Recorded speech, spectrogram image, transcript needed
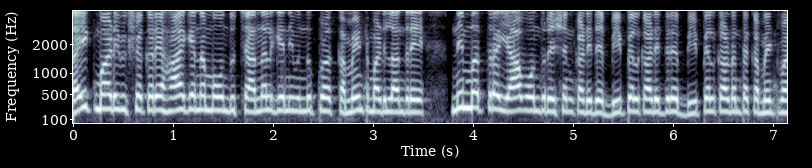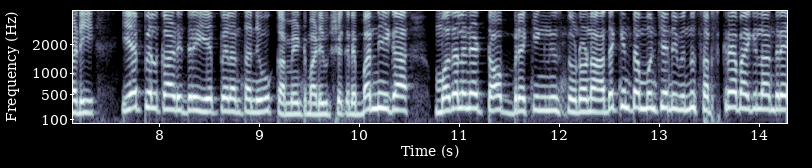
ಲೈಕ್ ಮಾಡಿ ವೀಕ್ಷಕರೇ. ಹಾಗೆ ನಮ್ಮ ಒಂದು ಚಾನಲ್ಗೆ ನೀವು ಇನ್ನೂ ಕೂಡ ಕಮೆಂಟ್ ಮಾಡಿಲ್ಲ ಅಂದ್ರೆ ನಿಮ್ಮ ಹತ್ರ ಯಾವ ಒಂದು ರೇಷನ್ ಕಾರ್ಡ್ ಇದೆ? ಬಿ ಪಿ ಎಲ್ ಕಾರ್ಡ್ ಇದ್ರೆ ಬಿ ಪಿ ಎಲ್ ಕಾರ್ಡ್ ಅಂತ ಕಮೆಂಟ್ ಮಾಡಿ. ಎ ಪಿ ಎಲ್ ಕಾರ್ಡ್ ಇದ್ರೆ ಎ ಪಿ ಎಲ್ ಅಂತ ನೀವು ಕಮೆಂಟ್ ಮಾಡಿ ವೀಕ್ಷಕರೇ. ಬನ್ನಿ ಈಗ ಮೊದಲನೇ ಟಾಪ್ ಬ್ರೇಕಿಂಗ್ ನ್ಯೂಸ್ ನೋಡೋಣ. ಅದಕ್ಕಿಂತ ಮುಂಚೆ ನೀವು ಇನ್ನೂ ಸಬ್ಸ್ಕ್ರೈಬ್ ಆಗಿಲ್ಲ ಅಂದ್ರೆ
